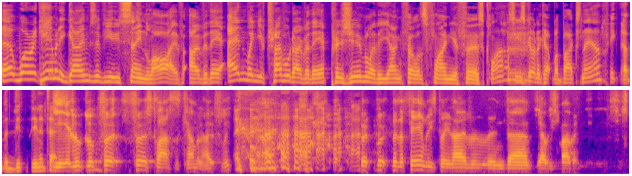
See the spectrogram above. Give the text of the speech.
Uh, Warrick, how many games have you seen live over there? And when you've travelled over there, presumably the young fella's flown you first class. He's got a couple of bucks now. Picked up the di- dinner table. Yeah, look, look, fir- first class is coming, hopefully. but, but but the family's been over, and um, you know his mum and his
